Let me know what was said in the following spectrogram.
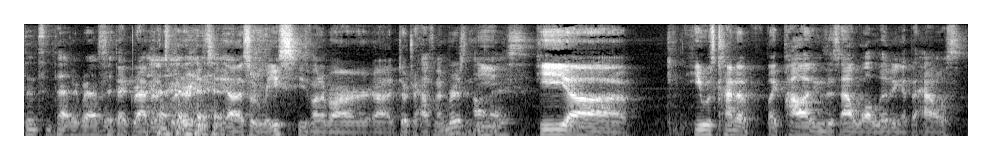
Then synthetic rabbit. Synthetic rabbit on Twitter. He's, uh, so Reese, he's one of our uh, Dojo House members, and Oh, he nice. he uh, he was kind of like piloting this out while living at the house.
